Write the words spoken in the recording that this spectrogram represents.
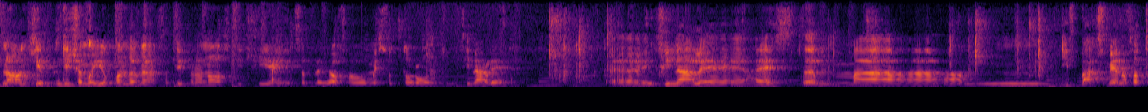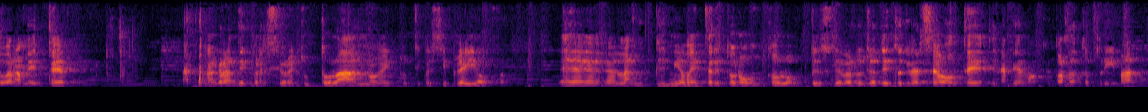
No, anch'io, diciamo io quando avevamo fatto i pronostici a inizio playoff avevo messo Toronto in finale eh, in finale a est, ma um, i Bucks mi hanno fatto veramente una grande impressione tutto l'anno in tutti questi playoff. Eh, la, il mio mettere Toronto, lo, penso di averlo già detto diverse volte e ne abbiamo anche parlato prima,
